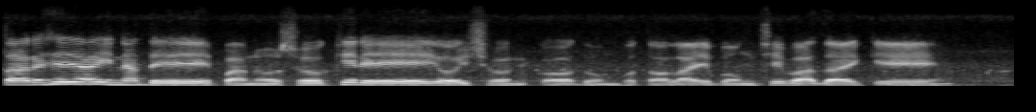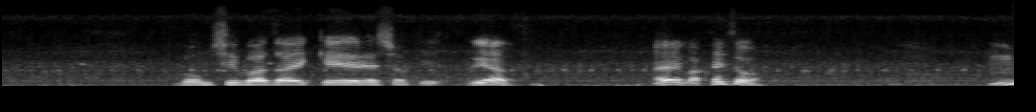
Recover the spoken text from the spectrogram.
তার হে আইনা দে। পান সখী রে, ওই শোন কদম্ব তলায় বংশী বাজায় কে? বংশী বাজায় কে রে সখী? রিয়াজ। এই ভাত খাইছো? হুম?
